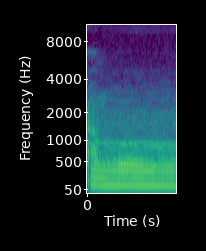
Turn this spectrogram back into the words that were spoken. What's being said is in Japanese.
あの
